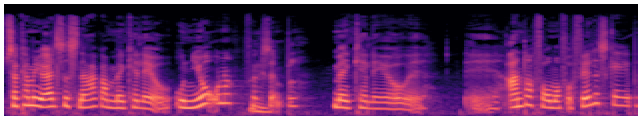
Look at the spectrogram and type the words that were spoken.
så kan man jo altid snakke om, at man kan lave unioner, for mm. eksempel. Man kan lave øh, øh, andre former for fællesskabe.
